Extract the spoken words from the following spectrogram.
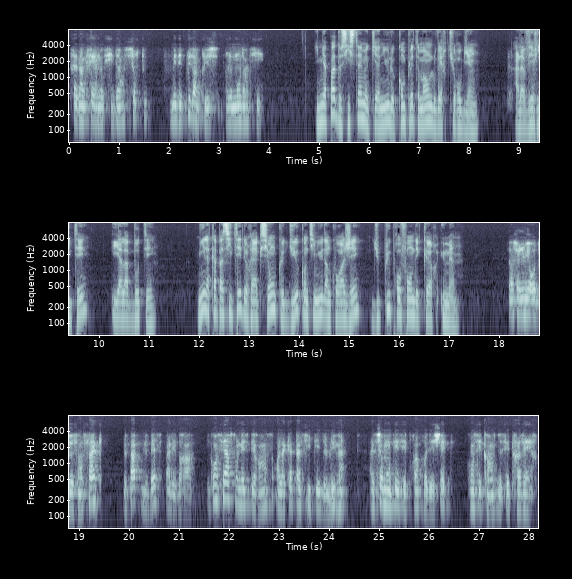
très ancrées en Occident surtout, mais de plus en plus dans le monde entier. Il n'y a pas de système qui annule complètement l'ouverture au bien, à la vérité et à la beauté, ni la capacité de réaction que Dieu continue d'encourager du plus profond des cœurs humains. Dans ce numéro 205, le pape ne baisse pas les bras et conserve son espérance en la capacité de l'humain à surmonter ses propres échecs, conséquences de ses travers.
